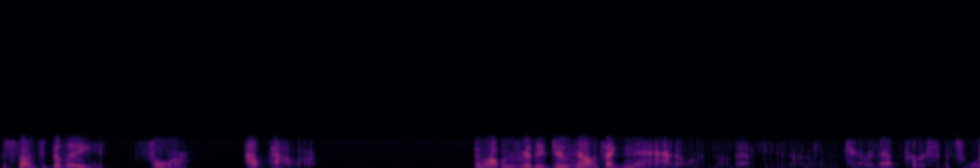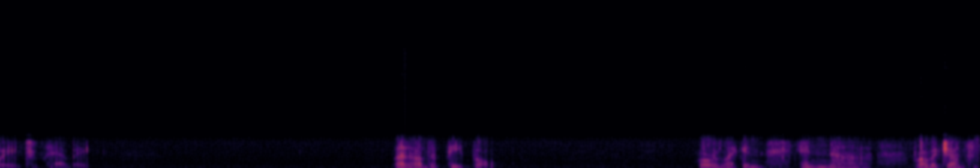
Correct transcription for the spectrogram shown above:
responsibility for our power. And what we really do know, it's like, nah, I don't want to know that man. I don't want to carry that person. It's way too heavy. Let other people, or like in in uh, Robert Johnson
